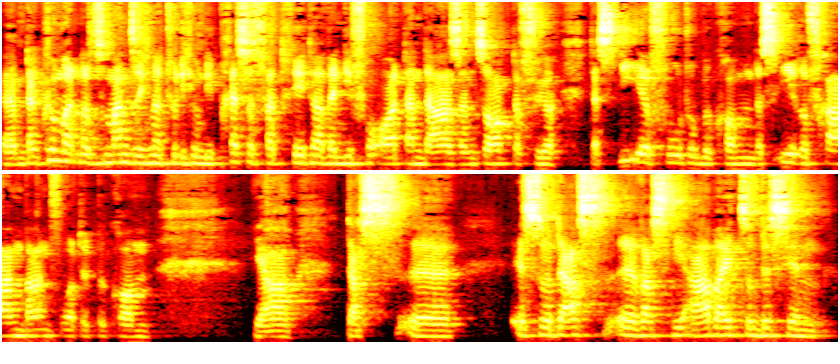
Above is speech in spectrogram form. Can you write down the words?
Ähm, dann kümmert man sich natürlich um die Pressevertreter, wenn die vor Ort dann da sind, sorgt dafür, dass die ihr Foto bekommen, dass ihre Fragen beantwortet bekommen. Ja, das äh, ist so das, äh, was die Arbeit so ein bisschen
